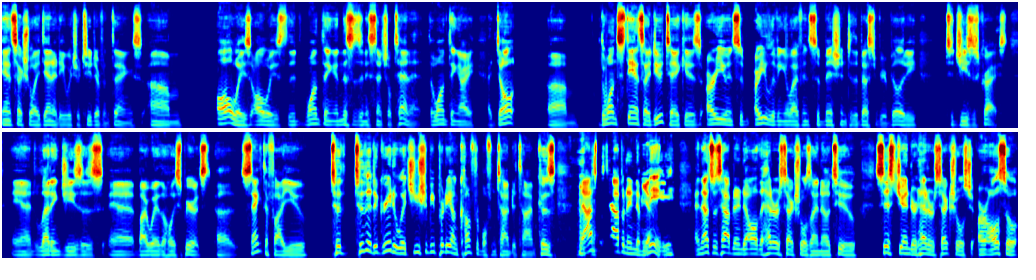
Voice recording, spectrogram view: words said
and sexual identity, which are two different things, um, always, always the one thing, and this is an essential tenet. The one thing I I don't um, the one stance I do take is are you in are you living your life in submission to the best of your ability to Jesus Christ and letting Jesus uh, by way of the Holy Spirit uh, sanctify you to to the degree to which you should be pretty uncomfortable from time to time because that's what's happening to Yeah. me and that's what's happening to all the heterosexuals I know too. Cisgendered heterosexuals are also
